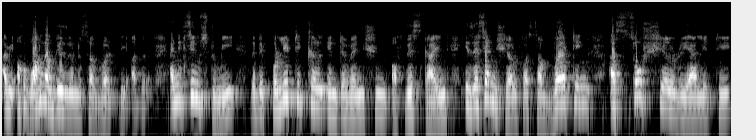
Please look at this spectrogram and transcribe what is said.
I mean, one of these is going to subvert the other. And it seems to me that a political intervention of this kind is essential for subverting a social reality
